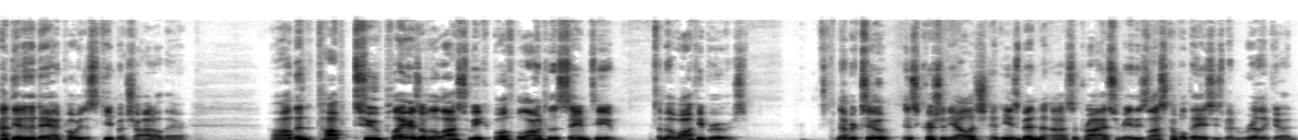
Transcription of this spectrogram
at the end of the day, I'd probably just keep Machado there. Uh, then the top two players over the last week both belong to the same team, the Milwaukee Brewers. Number two is Christian Yelich, and he's been a surprise for me these last couple days. He's been really good.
